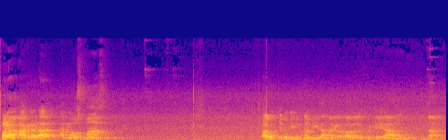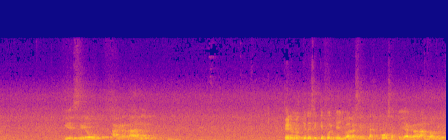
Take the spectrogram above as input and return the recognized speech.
para agradar a Dios más. Claro, quiero vivir una vida agradable a Dios porque le amo, ¿verdad? Y deseo agradarle. Pero no quiere decir que porque yo haga ciertas cosas estoy agradando a Dios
